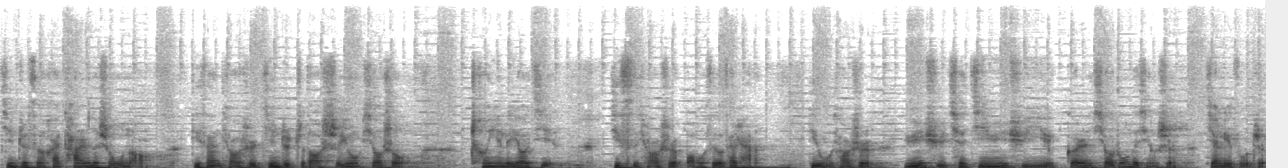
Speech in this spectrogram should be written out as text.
禁止损害他人的生物脑。第三条是禁止制造、使用、销售成瘾类药剂。第四条是保护私有财产。第五条是允许且仅允许以个人效忠的形式建立组织。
